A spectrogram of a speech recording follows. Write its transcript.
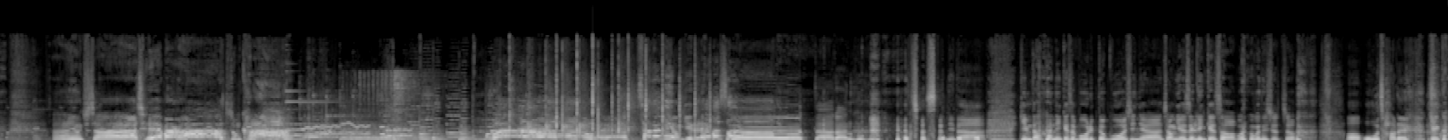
아, 형 진짜 제발 아, 좀 가. 와, 오늘 사람의 연기를 해봤어요. 따란. 좋습니다. 김다나님께서 몰입도 무엇이냐, 정예슬님께서 뭐라고 보내주셨죠? 어, 오, 잘해. 그러니까.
